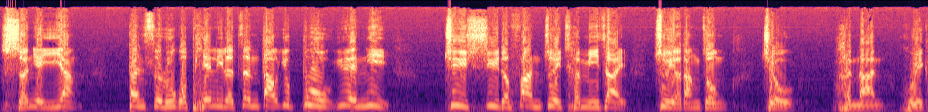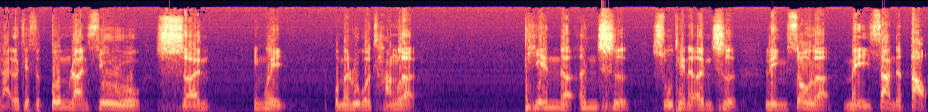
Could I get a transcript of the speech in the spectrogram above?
神也一样。但是如果偏离了正道，又不愿意继续的犯罪，沉迷在罪恶当中，就很难悔改，而且是公然羞辱神。因为我们如果尝了天的恩赐，属天的恩赐，领受了美善的道，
